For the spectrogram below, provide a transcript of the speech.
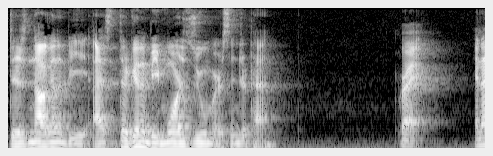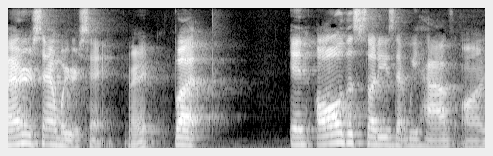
there's not gonna be as they're gonna be more zoomers in Japan, Right. And I understand what you're saying. right? But in all the studies that we have on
